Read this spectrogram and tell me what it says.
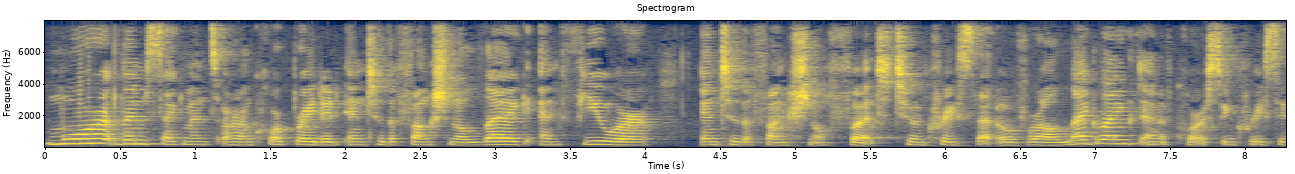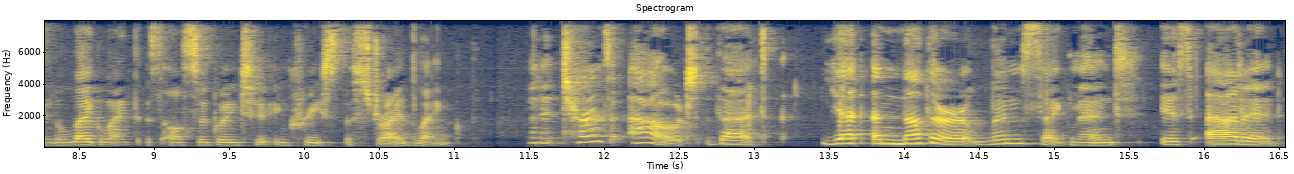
more limb segments are incorporated into the functional leg and fewer into the functional foot to increase that overall leg length. And of course, increasing the leg length is also going to increase the stride length. But it turns out that Yet another limb segment is added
